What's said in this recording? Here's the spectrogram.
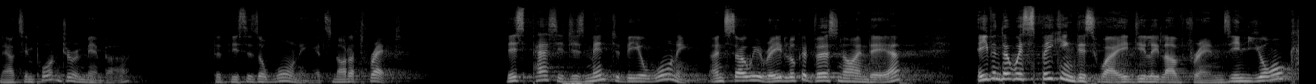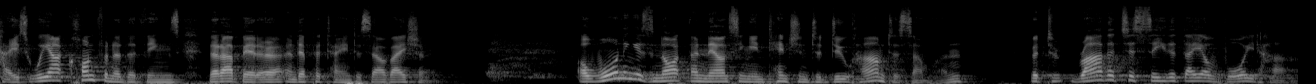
Now, it's important to remember that this is a warning, it's not a threat. This passage is meant to be a warning. And so we read, look at verse 9 there. Even though we're speaking this way, dearly loved friends, in your case, we are confident of the things that are better and that pertain to salvation. A warning is not announcing intention to do harm to someone, but to, rather to see that they avoid harm.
